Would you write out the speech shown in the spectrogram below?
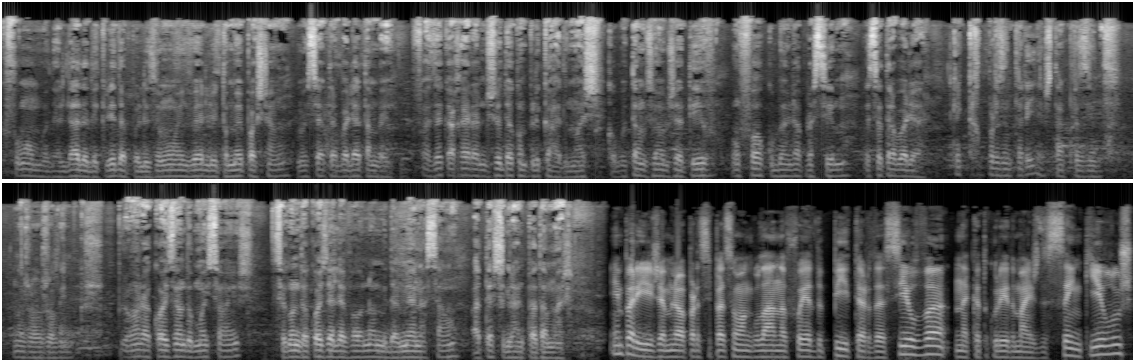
que foi uma modalidade adquirida pelos irmãos velhos e tomei paixão. Comecei a trabalhar também. Fazer carreira no judo é complicado, mas como temos um objetivo, um foco bem lá para cima, é só trabalhar. O que é que representaria estar presente nos Jogos Olímpicos? Primeira coisa meus sonhos. Segunda coisa é levar o nome da minha nação até este grande patamar. Em Paris, a melhor participação angolana foi a de Peter da Silva, na categoria de mais de 100 quilos,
